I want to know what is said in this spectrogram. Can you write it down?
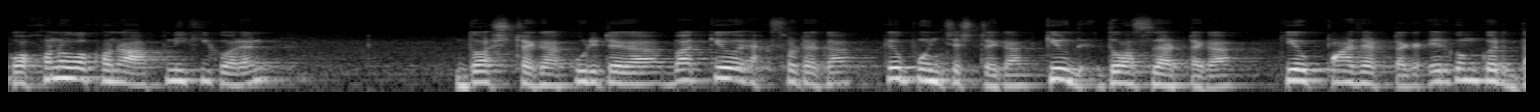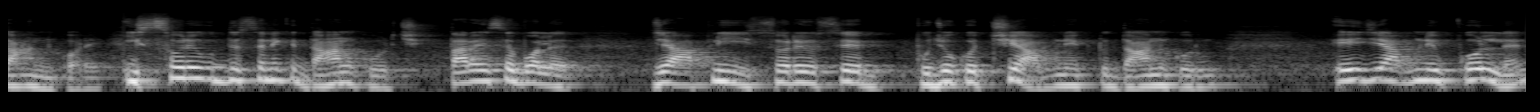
কখনো কখনো আপনি কি করেন দশ টাকা, কুড়ি টাকা বা কেউ একশো টাকা, কেউ পঞ্চাশ টাকা, কেউ দশ হাজার টাকা, কেউ পাঁচ হাজার টাকা এরকম করে দান করে। ঈশ্বরের উদ্দেশ্যে নাকি দান করছে। তারা এসে বলে যে, আপনি ঈশ্বরের এসে পুজো করছি, আপনি একটু দান করুন। এই যে আপনি করলেন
